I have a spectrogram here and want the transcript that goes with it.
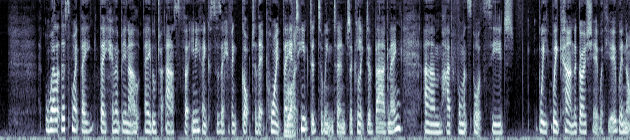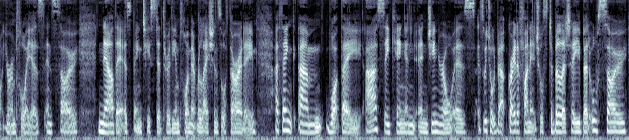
Well, at this point, they, they haven't been able to ask for anything because they haven't got to that point. They right. attempted to enter into collective bargaining. Um, High Performance Sports said, we, we can't negotiate with you. We're not your employers. And so now that is being tested through the Employment Relations Authority. I think um, what they are seeking in, in general is, as we talked about, greater financial stability, but also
